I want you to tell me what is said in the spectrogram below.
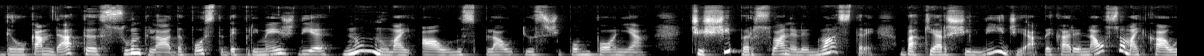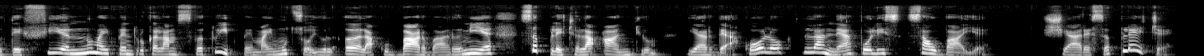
Deocamdată sunt la adăpost de primejdie nu numai Aulus Plautius și Pomponia, ci și persoanele noastre, ba chiar și Ligia, pe care n-au să o mai caute, fie numai pentru că l-am sfătuit pe maimuțoiul ăla cu barba rămie să plece la Antium, iar de acolo la Neapolis sau Baie. Și are să plece,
